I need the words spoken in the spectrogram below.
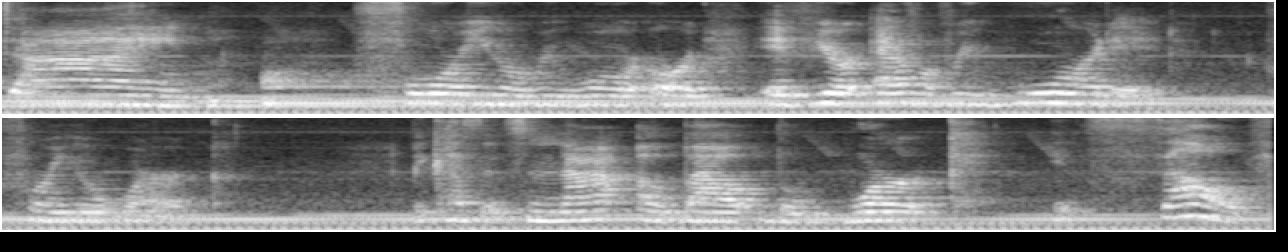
dime for your reward or if you're ever rewarded for your work because it's not about the work itself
